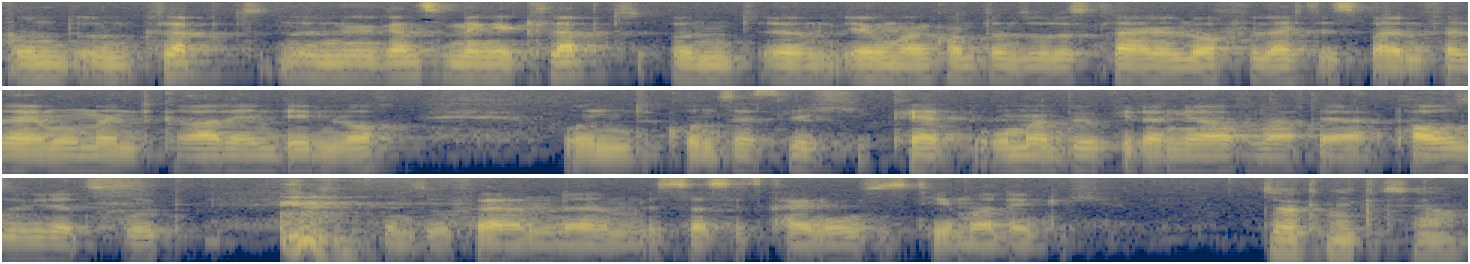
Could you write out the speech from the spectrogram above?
und, und klappt, eine ganze Menge klappt und ähm, irgendwann kommt dann so das kleine Loch. Vielleicht ist Weidenfeller im Moment gerade in dem Loch und grundsätzlich kehrt Roman Bürki dann ja auch nach der Pause wieder zurück. Insofern ähm, ist das jetzt kein großes Thema, denke ich. Dirk nickt, ja.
